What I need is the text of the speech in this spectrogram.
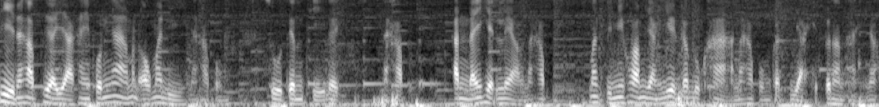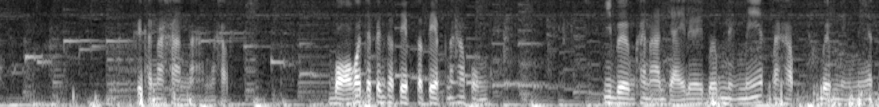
ที่นะครับ เพื่ออยากให้ผลงานมันออกมาดีนะครับ ผมสู้เต็มที่เลยนะครับ อันไหนเห็ดแล้วนะครับ มันสิมีความยั่งยืนกับลูกค้านะครับ ผมก็สิอยากเห็ดตัวนั้นให้เนาะคือธนาคารน้ำนะครับบอก็จะเป็นสเต็ปสเต็ปนะครับ ผม มีเบิร์มขนาดใหญ่เลยเบิร์ม1 เมตรนะครับ เบิร์ม1 เมตร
